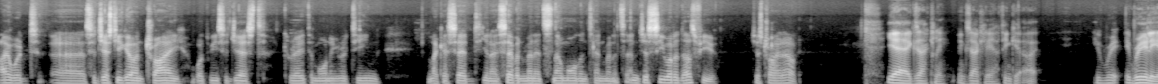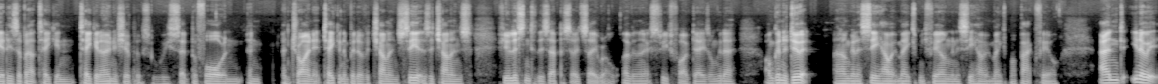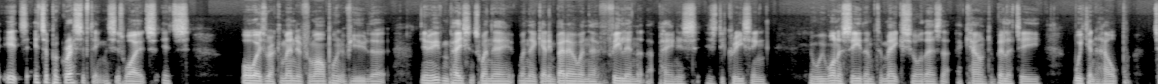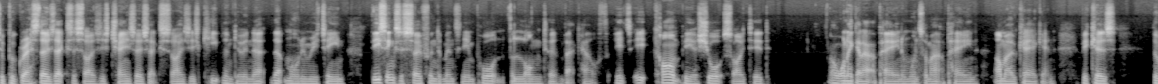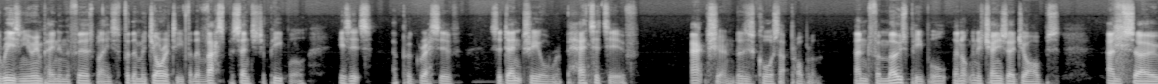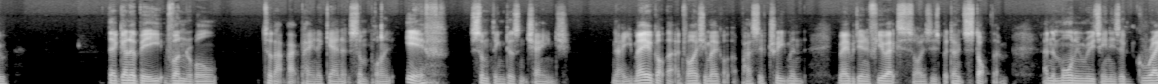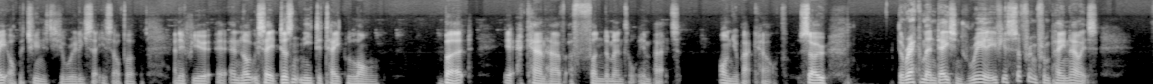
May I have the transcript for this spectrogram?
i would uh, suggest you go and try what we suggest create a morning routine like i said you know seven minutes no more than 10 minutes and just see what it does for you just try it out Yeah, exactly, exactly. I think it, I, it, re- it really it is about taking taking ownership, as we said before, and and and trying it, taking a bit of a challenge. See it as a challenge. If you listen to this episode, say, "Well, over the next three to five days, I'm gonna I'm gonna do it, and I'm gonna see how it makes me feel. I'm gonna see how it makes my back feel." And you know, it, it's it's a progressive thing. This is why it's it's always recommended from our point of view that you know even patients when they when they're getting better, when they're feeling that that pain is is decreasing, you know, we want to see them to make sure there's that accountability. We can help to progress those exercises, change those exercises, keep them doing that that morning routine. These things are so fundamentally important for long term back health. It's it can't be a short sighted. I want to get out of pain, and once I'm out of pain, I'm okay again. Because the reason you're in pain in the first place, for the majority, for the vast percentage of people, is it's a progressive, sedentary, or repetitive action that has caused that problem. And for most people, they're not going to change their jobs, and so they're going to be vulnerable to that back pain again at some point if something doesn't change. Now, you may have got that advice, you may have got that passive treatment, you may be doing a few exercises, but don't stop them. And the morning routine is a great opportunity to really set yourself up. And if you, and like we say, it doesn't need to take long, but it can have a fundamental impact on your back health. So, the recommendations really, if you're suffering from pain now, it's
